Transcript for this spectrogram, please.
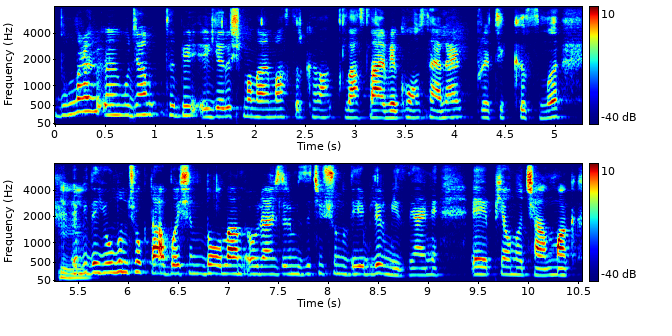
Bunlar e, hocam tabii e, yarışmalar, masterclasslar ve konserler pratik kısmı. E, bir de yolun çok daha başında olan öğrencilerimiz için şunu diyebilir miyiz? Yani e, piyano çalmak,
